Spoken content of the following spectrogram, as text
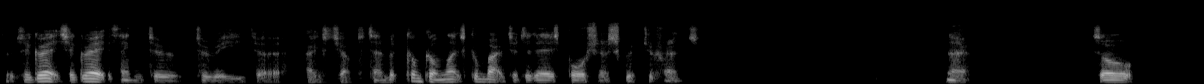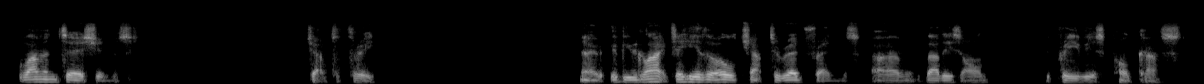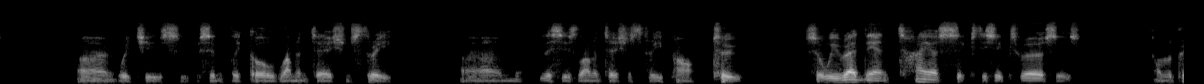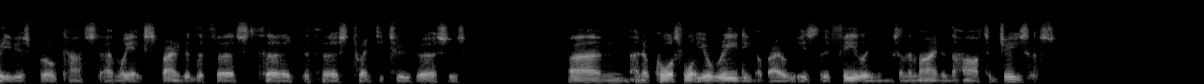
So it's a great, it's a great thing to to read. Uh, Acts chapter 10. But come, come, let's come back to today's portion of scripture, friends. Now, so Lamentations chapter 3. Now, if you'd like to hear the whole chapter read, friends, um, that is on the previous podcast, uh, which is simply called Lamentations 3. Um, this is Lamentations 3, part 2. So we read the entire 66 verses on the previous broadcast and we expounded the first third, the first 22 verses. Um, and of course, what you're reading about is the feelings and the mind and the heart of Jesus.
